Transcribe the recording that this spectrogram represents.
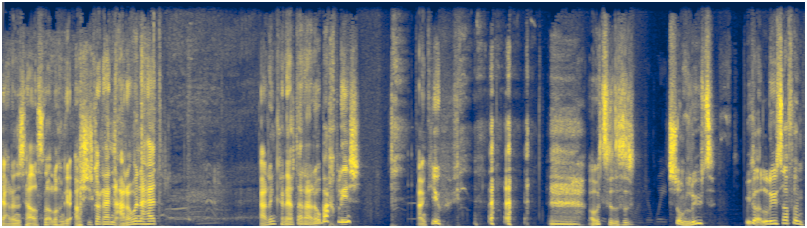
Sharon's health's not looking good. Oh, she's got an arrow in her head. Sharon, can I have that arrow back, please? Thank you. oh, so this is some loot. We got loot off him.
